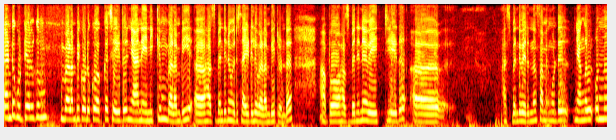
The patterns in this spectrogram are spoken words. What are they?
രണ്ട് കുട്ടികൾക്കും വിളമ്പി കൊടുക്കുകയൊക്കെ ചെയ്ത്. ഞാൻ എനിക്കും വിളമ്പി ഹസ്ബൻഡിനും ഒരു സൈഡിൽ വിളമ്പിയിട്ടുണ്ട്. അപ്പോൾ ഹസ്ബൻഡിനെ വെയിറ്റ് ചെയ്ത് ഹസ്ബൻഡ് വരുന്ന സമയം കൊണ്ട് ഞങ്ങൾ ഒന്ന്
